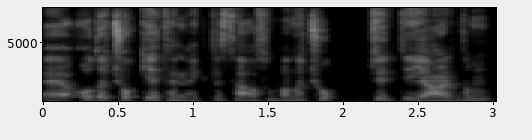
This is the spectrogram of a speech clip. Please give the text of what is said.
E, o da çok yetenekli sağ olsun bana çok ciddi yardımı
